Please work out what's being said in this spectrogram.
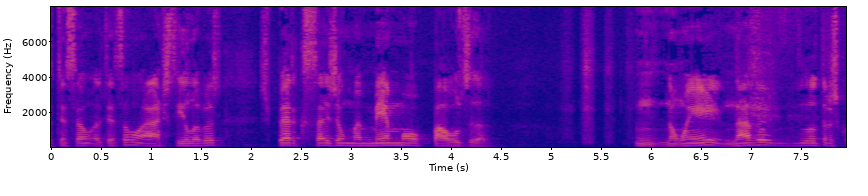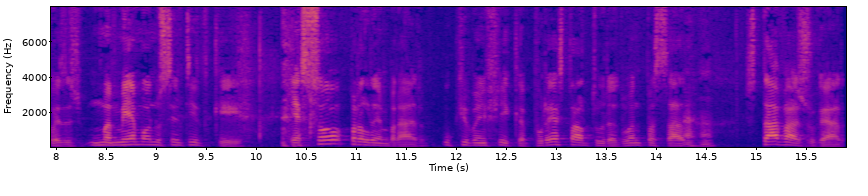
atenção, atenção às sílabas, espero que seja uma memopausa. Não é nada de outras coisas. Uma memo no sentido que é só para lembrar o que o Benfica, por esta altura do ano passado, estava a jogar,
